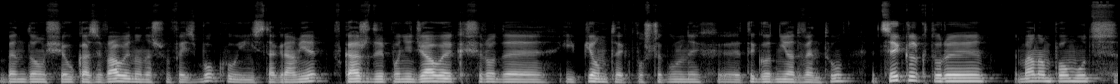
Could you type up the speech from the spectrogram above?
będą się ukazywały na naszym Facebooku i Instagramie w każdy poniedziałek, środę i piątek poszczególnych e, tygodni Adwentu. Cykl, który ma nam pomóc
